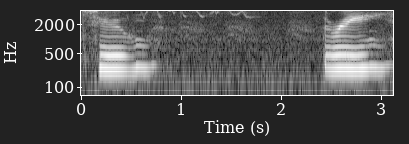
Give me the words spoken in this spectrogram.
two, three,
